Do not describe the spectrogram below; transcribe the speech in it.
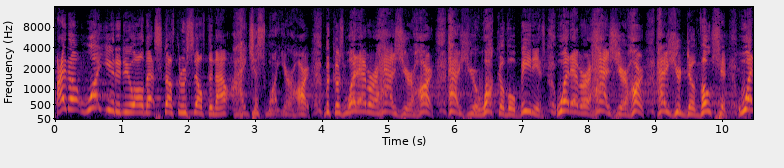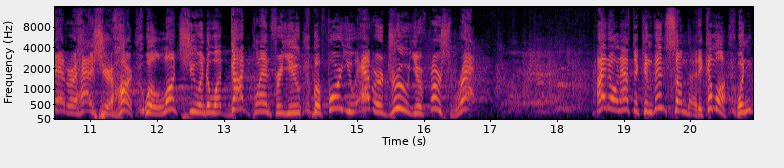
I don't want you to do all that stuff through self denial. I just want your heart. Because whatever has your heart has your walk of obedience. Whatever has your heart has your devotion. Whatever has your heart will launch you into what God planned for you before you ever drew your first breath. I don't have to convince somebody. Come on. When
